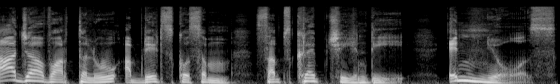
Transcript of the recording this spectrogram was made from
తాజా వార్తలు అప్డేట్స్ కోసం సబ్స్క్రైబ్ చేయండి. ఎన్ న్యూస్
